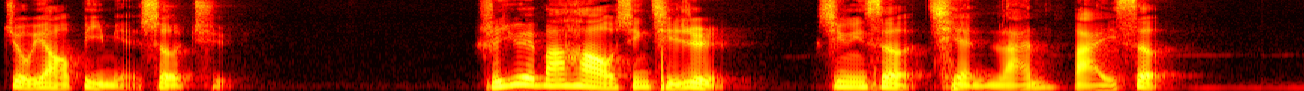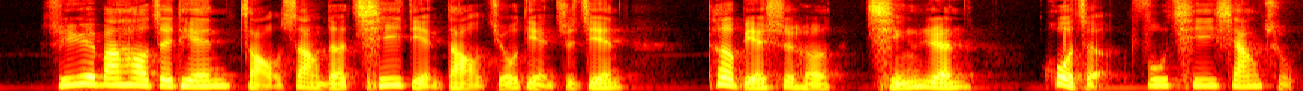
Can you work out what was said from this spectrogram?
就要避免摄取。十一月八号星期日。幸运色浅蓝白色。十一月八号这天早上的七点到九点之间，特别适合情人或者夫妻相处，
